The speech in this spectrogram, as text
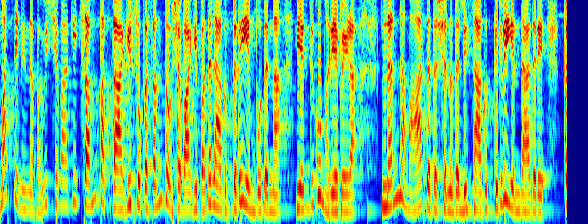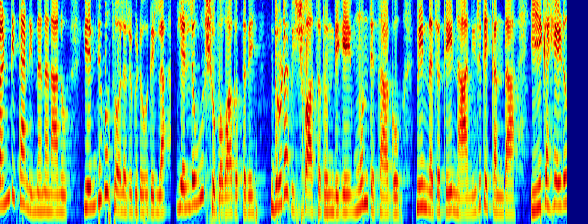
ಮತ್ತೆ ನಿನ್ನ ಭವಿಷ್ಯವಾಗಿ ಸಂಪತ್ತಾಗಿ ಸುಖ ಸಂತೋಷವಾಗಿ ಬದಲಾಗುತ್ತದೆ ಎಂಬುದನ್ನು ಎಂದಿಗೂ ಮರೆಯಬೇಡ. ನನ್ನ ಮಾರ್ಗದರ್ಶನದಲ್ಲಿ ಸಾಗುತ್ತಿರುವೆ ಎಂದಾದರೆ ಖಂಡಿತ ನಿನ್ನನ್ನು ನಾನು ಎಂದಿಗೂ ಸೋಲಲು ಬಿಡುವುದಿಲ್ಲ. ಎಲ್ಲವೂ ಶುಭವಾಗುತ್ತದೆ. ದೃಢ ವಿಶ್ವಾಸದೊಂದಿಗೆ ಮುಂದೆ ಸಾಗು. ನಿನ್ನ ಜೊತೆ ನಾನಿರುವೆ ಕಂದ. ಈಗ ಹೇಳು,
